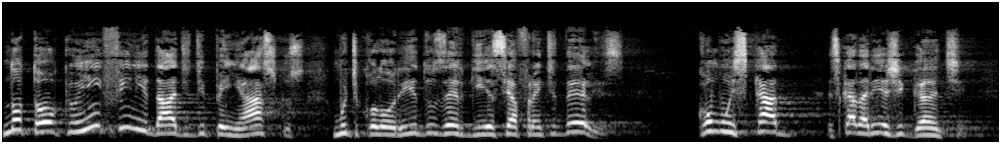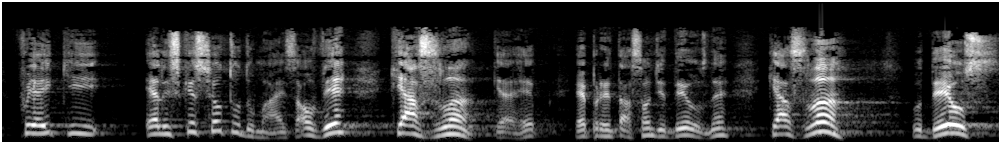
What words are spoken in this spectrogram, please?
notou que uma infinidade de penhascos multicoloridos erguia-se à frente deles, como uma escadaria gigante. Foi aí que ela esqueceu tudo mais, ao ver que Aslan, que é a representação de Deus, né? Que Aslan, o Deus,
